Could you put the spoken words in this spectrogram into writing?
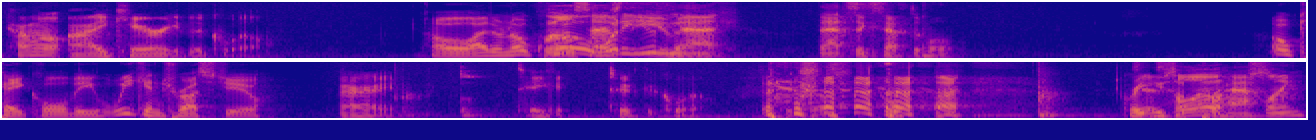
How about I carry the quill? Oh, I don't know. Quill Quill, what do you you, think? Matt. That's acceptable. Okay, Colby, we can trust you. All right. Take it. Took the quill. Great Says, use Hello, of props. halfling.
